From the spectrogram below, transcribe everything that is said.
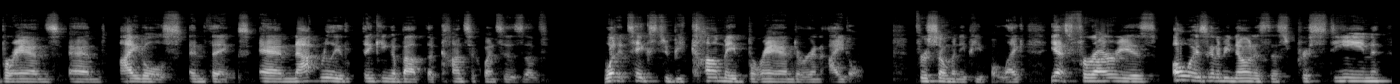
brands and idols and things, and not really thinking about the consequences of what it takes to become a brand or an idol for so many people. Like, yes, Ferrari is always going to be known as this pristine,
